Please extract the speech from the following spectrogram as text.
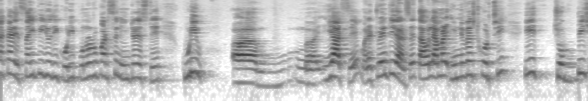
টাকার এসআইপি যদি করি, পনেরো পার্সেন্ট ইন্টারেস্টে কুড়ি ইয়ার্সে মানে টোয়েন্টি ইয়ার্সে তাহলে আমরা ইনভেস্ট করছি এই চব্বিশ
